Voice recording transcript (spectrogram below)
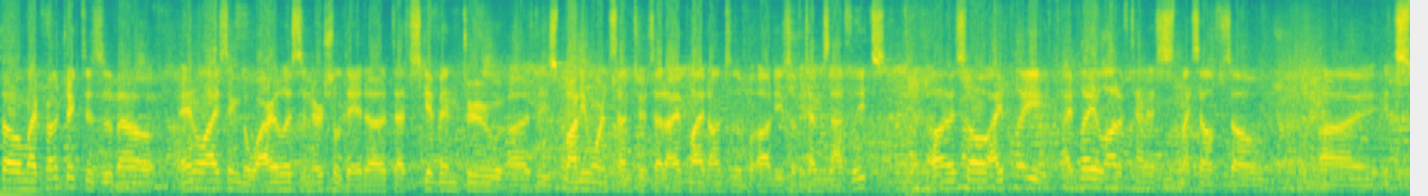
So my project is about analyzing the wireless inertial data that's given through uh, these body-worn sensors that I applied onto the bodies of tennis athletes. Uh, so I play I play a lot of tennis myself, so uh, it's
